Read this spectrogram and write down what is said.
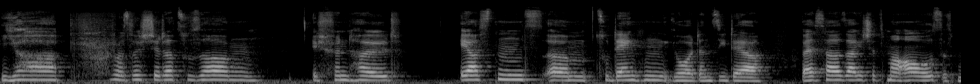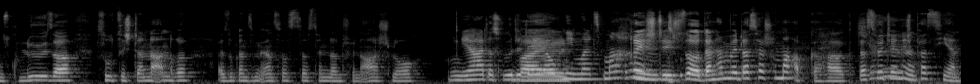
Ja, pff, was soll ich dir dazu sagen? Ich finde halt, erstens ähm, zu denken, ja, dann sieht er besser, sage ich jetzt mal aus, ist muskulöser, sucht sich dann eine andere. Also ganz im Ernst, was ist das denn dann für ein Arschloch? Ja, das würde der ja auch Weil- niemals machen. Richtig, so, dann haben wir das ja schon mal abgehakt. Das wird ja Ja. nicht passieren.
